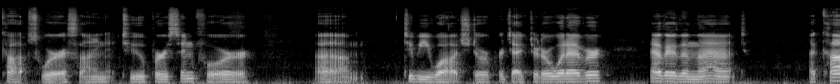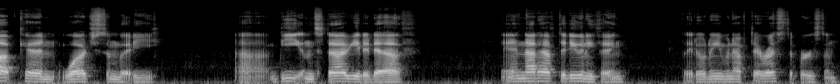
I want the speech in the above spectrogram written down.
cops were assigned to a person for um, to be watched or protected or whatever. Other than that, a cop can watch somebody uh, beat and stab you to death and not have to do anything. They don't even have to arrest the person.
